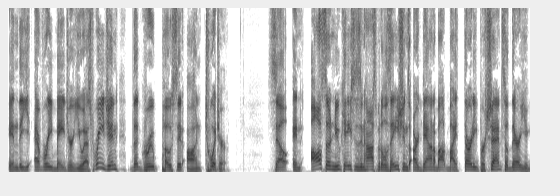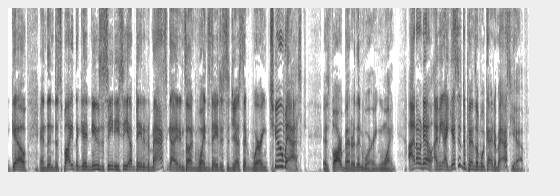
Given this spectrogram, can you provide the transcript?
in the every major U.S. region, the group posted on Twitter. So, and also new cases and hospitalizations are down about by 30%. So there you go. And then despite the good news, the CDC updated mask guidance on Wednesday to suggest that wearing two masks is far better than wearing one. I don't know. I mean, I guess it depends on what kind of mask you have.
